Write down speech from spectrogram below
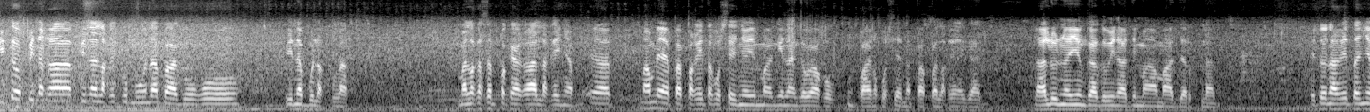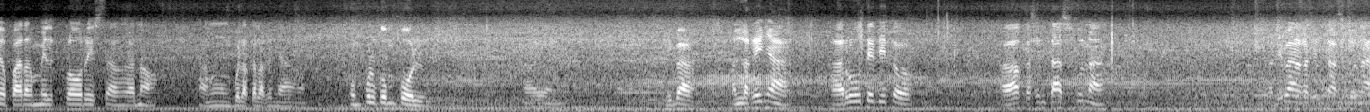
Dito pinaka pinalaki ko muna bago ko pinabulaklak malakas ang pagkakalaki niya. Uh, mamaya papakita ko sa inyo yung mga ginagawa ko kung paano ko siya napapalaki agad. Lalo na yung gagawin natin mga mother plant. Ito nakita nyo parang milk florist ang ano, ang bulaklak niya. Kumpul-kumpul. Ayun. 'Di ba? Ang laki niya. Uh, rooted ito. Kasing taas ko na. Ah, 'Di ba? Kasing taas ko na.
